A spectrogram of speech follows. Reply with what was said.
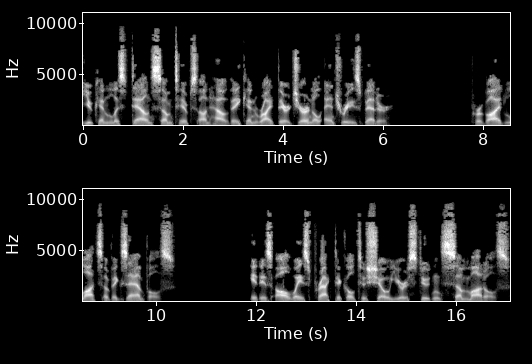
you can list down some tips on how they can write their journal entries better. Provide lots of examples. It is always practical to show your students some models.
